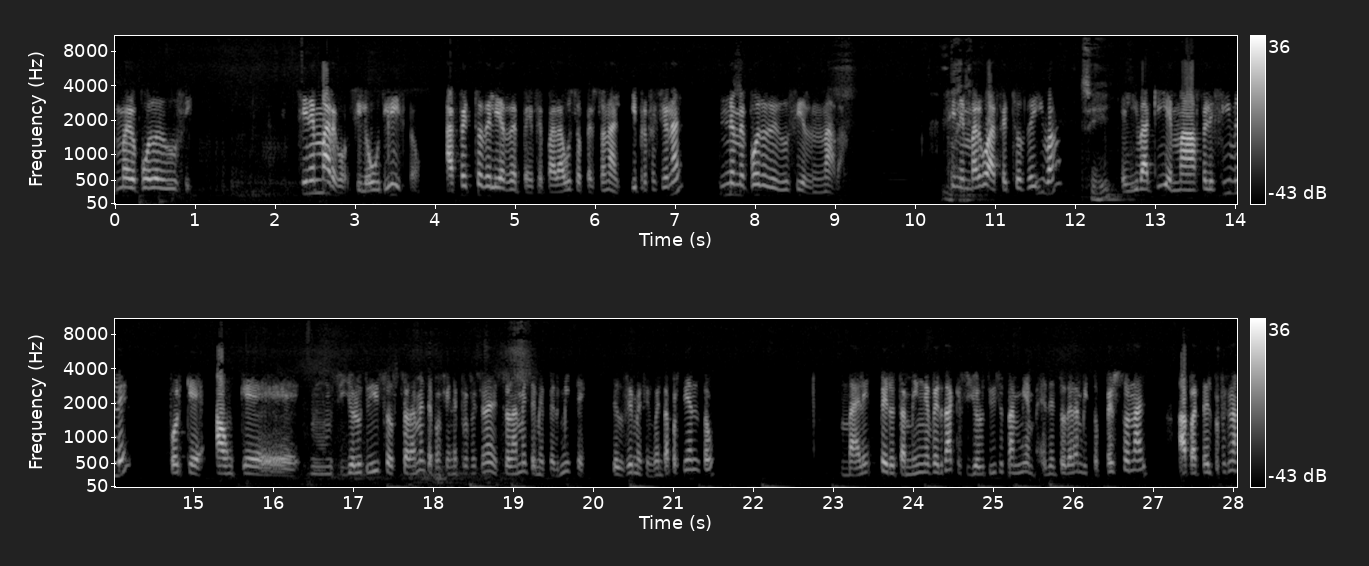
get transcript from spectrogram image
me lo puedo deducir. Sin embargo, si lo utilizo a efectos del IRPF para uso personal y profesional, no me puedo deducir nada. Sin embargo, a efectos de IVA, el IVA aquí es más flexible porque aunque mm, si yo lo utilizo solamente para fines profesionales, solamente me permite deducirme el 50%, ¿vale? Pero también es verdad que si yo lo utilizo también dentro del ámbito personal, aparte del profesional,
